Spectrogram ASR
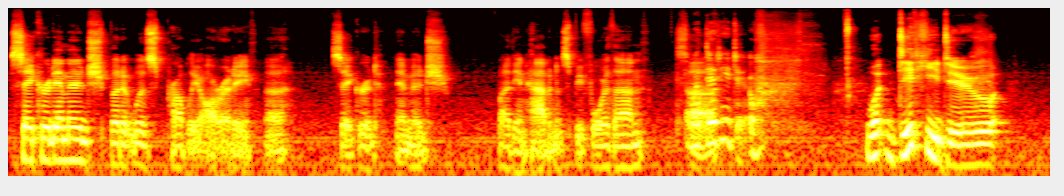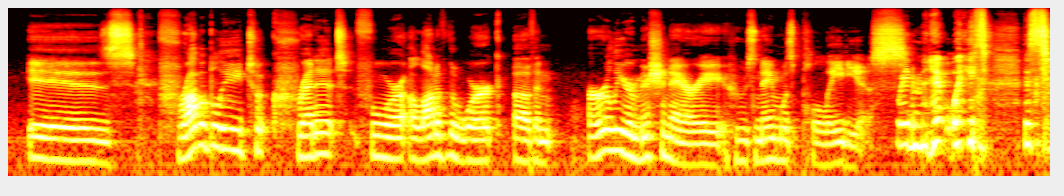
sacred image, but it was probably already a sacred image by the inhabitants before then. So what Uh, did he do? What did he do is probably took credit for a lot of the work of an earlier missionary whose name was Palladius. Wait a minute. Wait. This.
